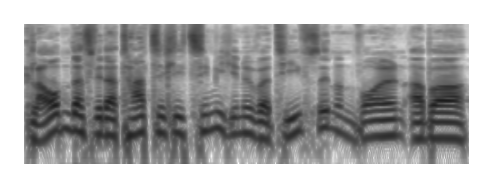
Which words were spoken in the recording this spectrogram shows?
glauben, dass wir da tatsächlich ziemlich innovativ sind und wollen aber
